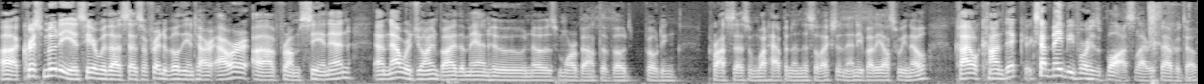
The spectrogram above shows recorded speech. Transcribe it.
Uh, Chris Moody is here with us as a friend of Bill the entire hour uh, from CNN, and now we're joined by the man who knows more about the vote, voting process and what happened in this election than anybody else we know. Kyle Kondik, except maybe for his boss, Larry Sabato.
